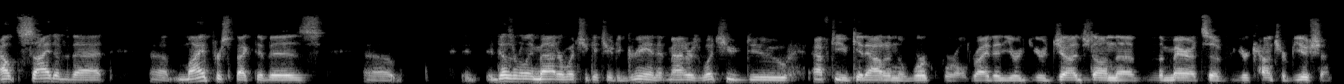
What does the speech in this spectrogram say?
Outside of that, uh, my perspective is uh, it, it, doesn't really matter what you get your degree in. It matters what you do after you get out in the work world, right? You're, you're judged on the, the merits of your contribution.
